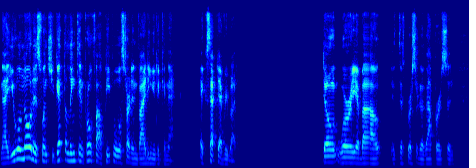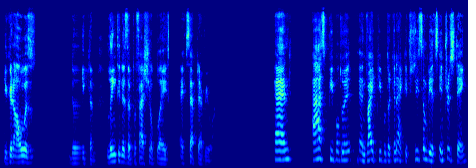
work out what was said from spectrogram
Now you will notice once you get the LinkedIn profile, people will start inviting you to connect, accept everybody. Don't worry about is this person or that person. You can always delete them. LinkedIn is a professional place, accept everyone. And ask people to invite people to connect. If you see somebody that's interesting,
